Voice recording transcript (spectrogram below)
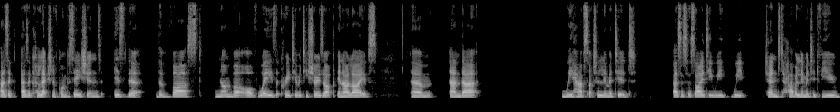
as a as a collection of conversations is the the vast number of ways that creativity shows up in our lives um, and that we have such a limited as a society we we tend to have a limited view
